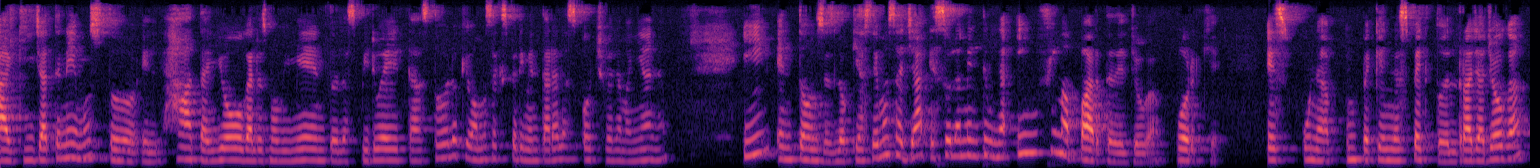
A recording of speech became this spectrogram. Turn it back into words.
Aquí ya tenemos todo el hatha yoga, los movimientos, las piruetas, todo lo que vamos a experimentar a las 8 de la mañana. Y entonces lo que hacemos allá es solamente una ínfima parte del yoga, porque es un pequeño aspecto del Raya Yoga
